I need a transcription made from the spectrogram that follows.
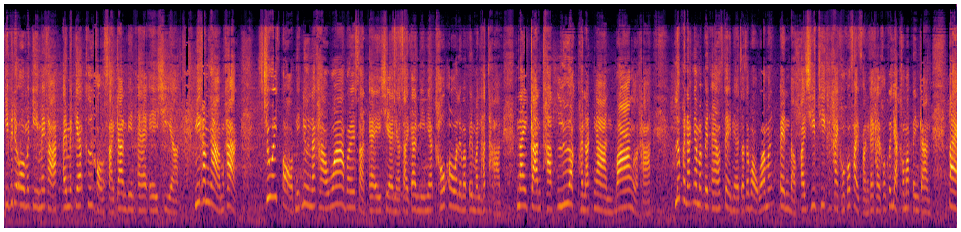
ที่วิดีโอเมื่อกี้ไหมคะ ไอ้เมื่อกี้คือของสายการบินแอร์เอเชีย มีคำถามค่ะ ช่วยตอบนิดนึงนะคะว่าบริษัทแอร์เอเชียเนี่ยสายการบินเนี่ยเขาเอาอะไรมาเป็นบรรทัดฐาน ในการคัดเลือกพนักงานบ้างเหรอคะ เลือกพนักงานมาเป็นแอร์โฮสเตสเนี่ยจะจะบอกว่ามันเป็นแบบอาชีพที่ใครๆเขาก็ใฝ่ฝันใครๆเขาก็อยากเข้ามาเป็นกัน แต่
